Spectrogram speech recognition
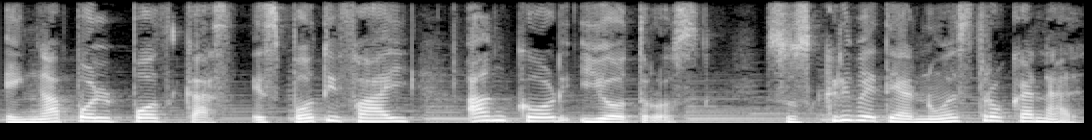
en Apple Podcast, Spotify, Anchor y otros. Suscríbete a nuestro canal.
